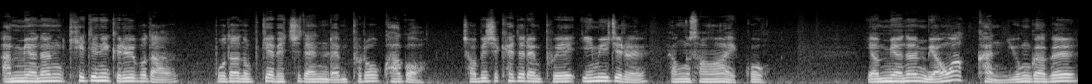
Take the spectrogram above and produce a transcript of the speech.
앞면은 키드니 그릴보다 보다 높게 배치된 램프로 과거 접이식 헤드램프의 이미지를 형상화했고 옆면은 명확한 윤곽을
